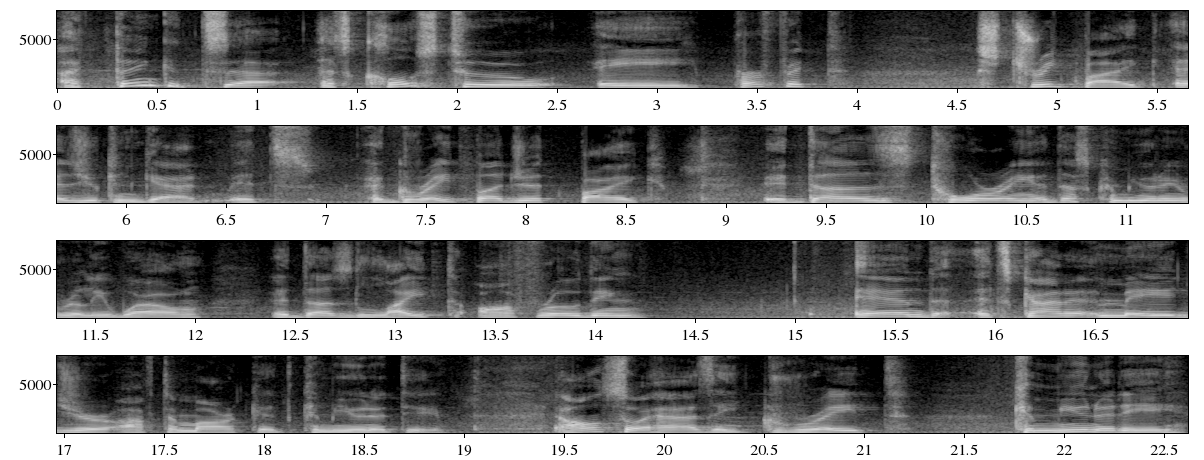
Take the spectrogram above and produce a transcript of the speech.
I think it's uh, as close to a perfect street bike as you can get. It's a great budget bike. It does touring, it does commuting really well. It does light off-roading and it's got a major aftermarket community. It also has a great community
